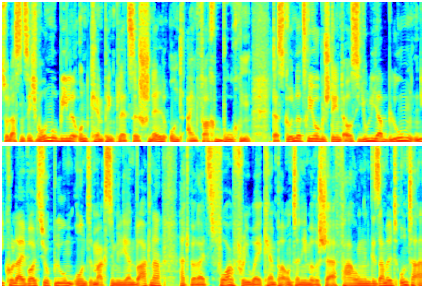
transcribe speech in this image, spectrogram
So lassen sich Wohnmobile und Campingplätze schnell und einfach buchen. Das Gründertrio bestehend aus Julia Blum, Nikolai Wojciuk-Blum und Maximilian Wagner hat bereits vor Freeway Camper unternehmerische Erfahrungen gesammelt, unter anderem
